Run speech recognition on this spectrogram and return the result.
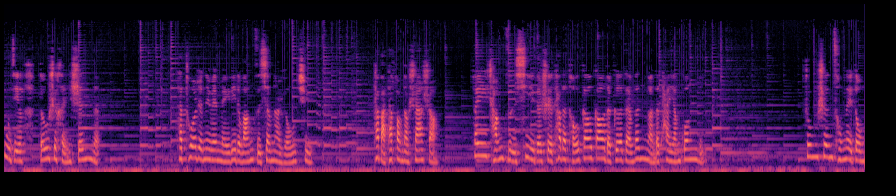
附近，都是很深的。他拖着那位美丽的王子向那儿游去。他把它放到沙上，非常仔细地使他的头高高的搁在温暖的太阳光里。钟声从那栋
